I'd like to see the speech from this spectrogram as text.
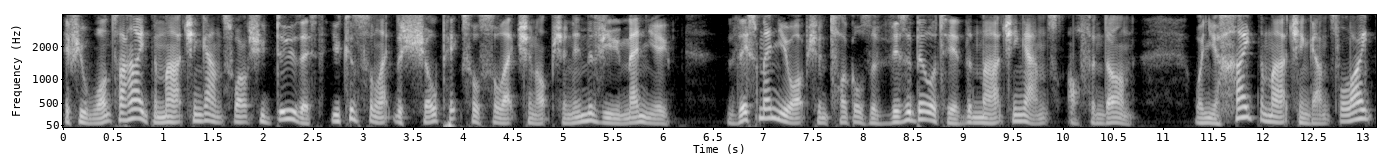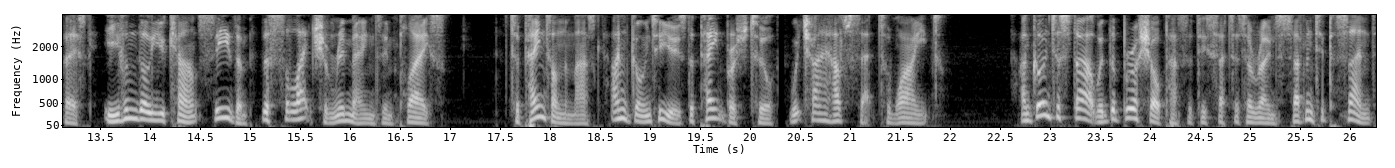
If you want to hide the marching ants whilst you do this, you can select the Show Pixel Selection option in the View menu. This menu option toggles the visibility of the marching ants off and on. When you hide the marching ants like this, even though you can't see them, the selection remains in place. To paint on the mask, I'm going to use the paintbrush tool, which I have set to white. I'm going to start with the brush opacity set at around 70%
